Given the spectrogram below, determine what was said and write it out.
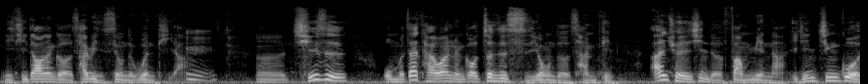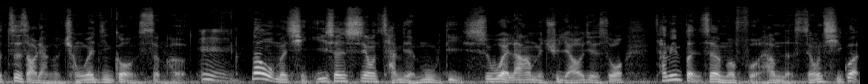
你提到那个产品适用的问题啊，嗯呃，其实我们在台湾能够正式使用的产品，安全性的方面呢、啊已经经过至少两个权威机构审核。嗯那我们请医生试用产品的目的是为了让他们去了解说产品本身有没有符合他们的使用习惯，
